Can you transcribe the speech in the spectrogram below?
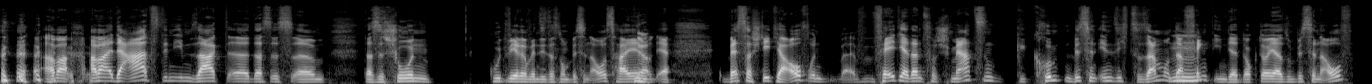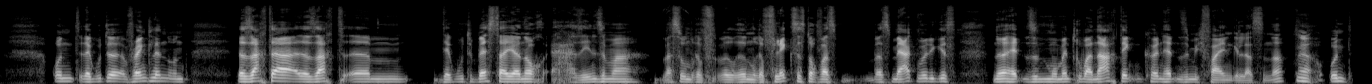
aber, aber der Arzt in ihm sagt, äh, dass es, ähm, dass es schon gut wäre, wenn sie das noch ein bisschen ausheilen. Ja. Und er, Besser steht ja auf und äh, fällt ja dann vor Schmerzen gekrümmt ein bisschen in sich zusammen und da Mhm. fängt ihn der Doktor ja so ein bisschen auf und der gute Franklin und da sagt er, da sagt ähm, der gute Bester ja noch, ja, sehen Sie mal, was so ein, Ref ein Reflex ist doch was, was merkwürdiges, ne, hätten Sie einen Moment drüber nachdenken können, hätten Sie mich fallen gelassen, ne? ja. Und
